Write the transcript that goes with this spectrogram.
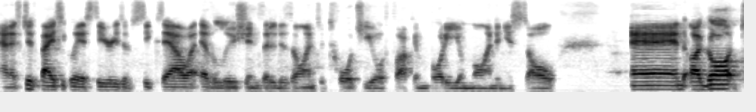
and it's just basically a series of six-hour evolutions that are designed to torture your fucking body, your mind, and your soul. And I got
